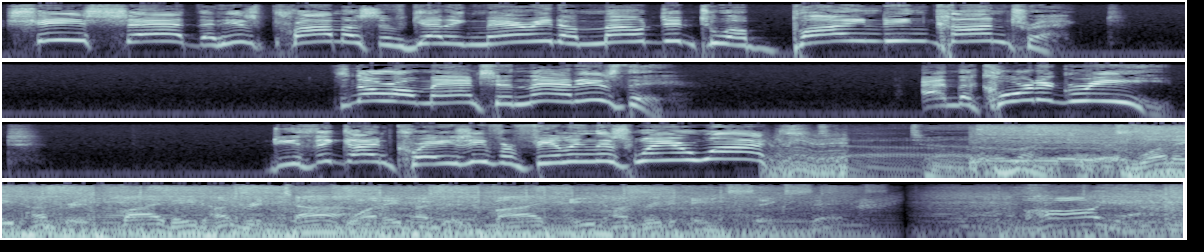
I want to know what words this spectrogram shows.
she said that his promise of getting married amounted to a binding contract. There's no romance in that, is there? And the court agreed. Do you think I'm crazy for feeling this way or what? 1-800-5800-TOM. 1-800-5800-866. Oh, yeah.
